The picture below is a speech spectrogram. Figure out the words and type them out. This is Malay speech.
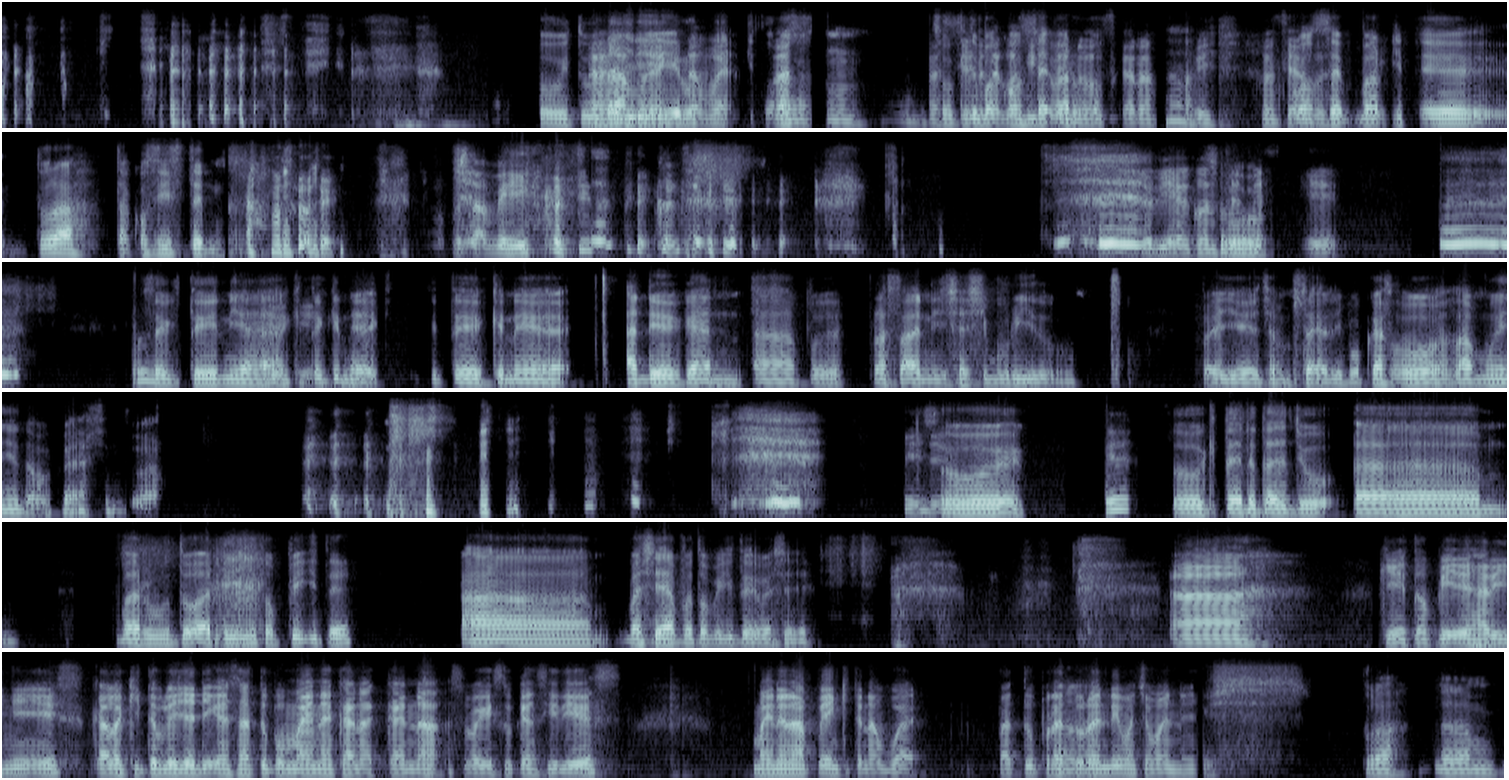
so itu Dah dah, lama jadi eh kita roti tak buat kita. Ras- Hmm. So kita buat tak konsep konsisten baru. sekarang Ha. Ish, Konsep Konsep baru kita tu lah tak konsisten. apa? Apa tak baik konsep konsep dia. Jadi konsep So- sikit. Kita ni lah Okay, kita kena kita kena adakan uh, apa perasaan ni Shashiburi tu. Supaya macam start kali podcast, oh lamanya tak podcast. Macam tu lah. So so kita ada tajuk um, baru untuk hari ni topik kita. Uh, Bashir apa topik kita Bashir? Ah, okay, topik dia hari ni is kalau kita boleh jadikan satu permainan kanak-kanak sebagai sukan serius, mainan apa yang kita nak buat? Lepas tu peraturan dia macam mana? Itulah dalam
